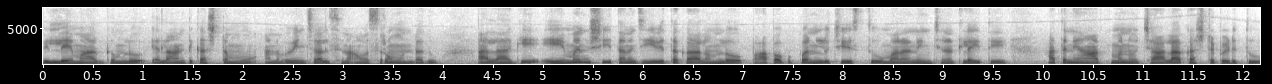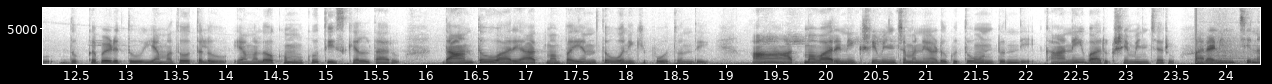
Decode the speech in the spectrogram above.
వెళ్ళే మార్గంలో ఎలాంటి కష్టము అనుభవించాల్సిన అవసరం ఉండదు. అలాగే ఏ మనిషి తన జీవితకాలంలో పాపపు పనులు చేస్తూ మరణించినట్లయితే అతని ఆత్మను చాలా కష్టపెడుతూ దుఃఖపెడుతూ యమదూతలు యమలోకముకు తీసుకెళ్తారు. దాంతో వారి ఆత్మ భయంతో వణికిపోతుంది. ఆ ఆత్మ వారిని క్షమించమని అడుగుతూ ఉంటుంది కానీ వారు క్షమించరు. మరణించిన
